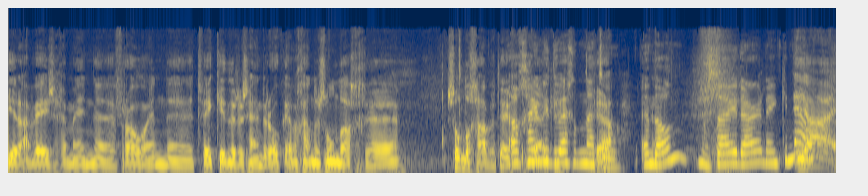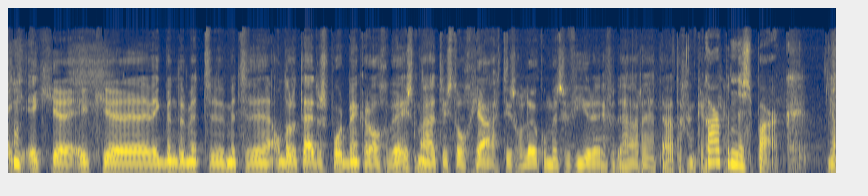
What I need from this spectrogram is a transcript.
hier aanwezig en mijn eh, vrouw en eh, twee kinderen zijn er ook. En we gaan er zondag... eh, zondag gaan we het even Oh, gaan jullie de weg naartoe? Ja. En dan? Dan sta je daar en denk je, nou... Ja, ik, ik, ik, ik ben er met, met andere tijden sport ben ik er al geweest. Maar het is toch ja, het is wel leuk om met z'n vieren even daar, daar te gaan kijken. Carpenters Park. Ja.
